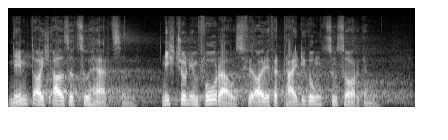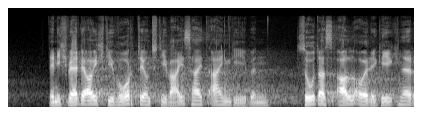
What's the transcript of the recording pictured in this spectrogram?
Nehmt euch also zu Herzen nicht schon im Voraus für eure Verteidigung zu sorgen. Denn ich werde euch die Worte und die Weisheit eingeben, so dass all eure Gegner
